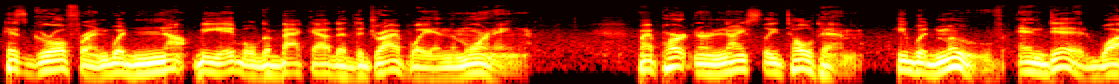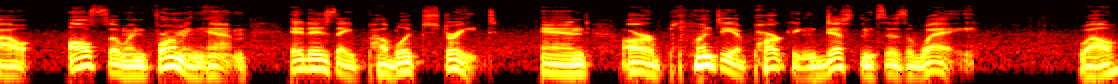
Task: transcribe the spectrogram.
his girlfriend would not be able to back out of the driveway in the morning. My partner nicely told him he would move and did while also informing him it is a public street and are plenty of parking distances away. Well,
